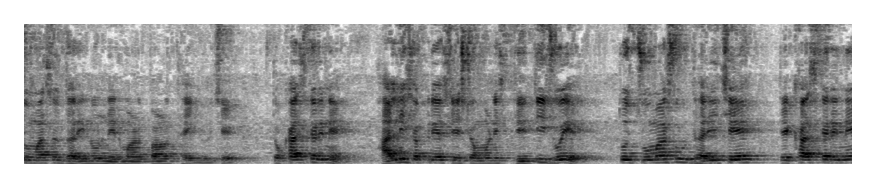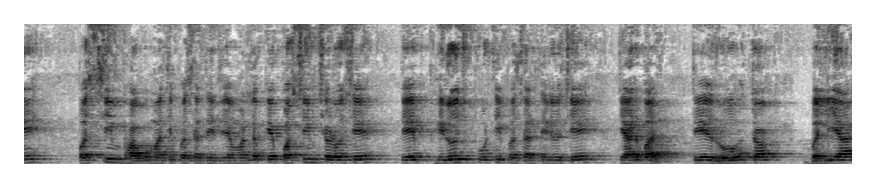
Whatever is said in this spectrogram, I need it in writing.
ચોમાસું ધરીનું નિર્માણ પણ થઈ ગયું છે. તો ખાસ કરીને હાલની સક્રિય સિસ્ટમોની સ્થિતિ જોઈએ તો ચોમાસું ધરી છે તે ખાસ કરીને પશ્ચિમ ભાગોમાંથી પસાર થઈ રહ્યા, મતલબ કે પશ્ચિમ છેડો છે તે ફિરોજપુરથી પસાર થઈ રહ્યો છે. ત્યારબાદ તે રોહતક, બલિયા,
